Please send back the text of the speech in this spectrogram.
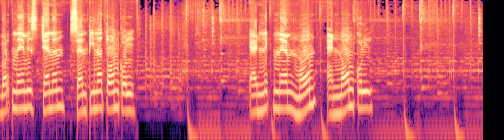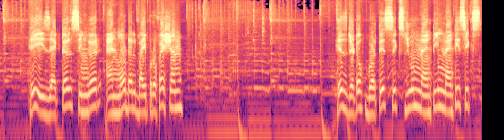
birth name is Chenan Santina Tonkul and nickname Non and Nonkul. He is actor, singer and model by profession. His date of birth is 6 June 1996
